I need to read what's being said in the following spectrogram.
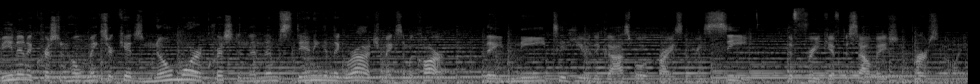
Being in a Christian home makes your kids no more a Christian than them standing in the garage makes them a car. They need to hear the gospel of Christ and receive the free gift of salvation personally.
